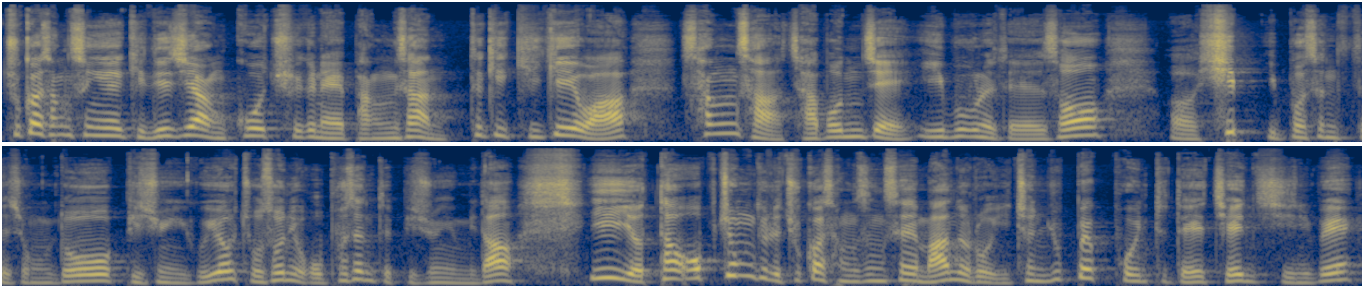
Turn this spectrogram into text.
주가 상승에 기대지 않고 최근에 방산 특히 기계와 상사 자본재 이 부분에 대해서 12%대 어, 정도 비중이고요. 조선이 5% 비중입니다. 이 여타 업종들의 주가 상승세만으로 2600포인트대 재진입에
